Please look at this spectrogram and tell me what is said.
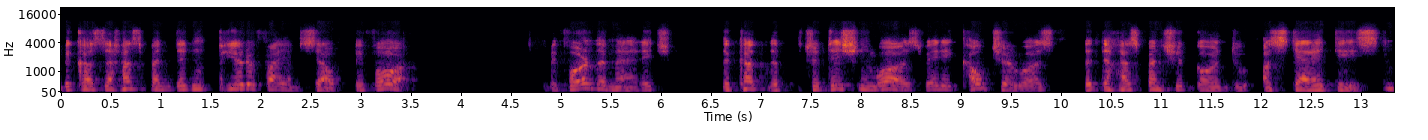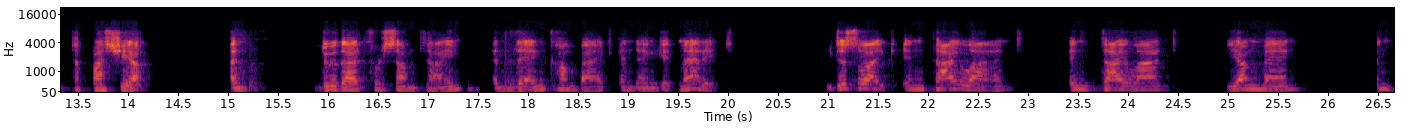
because the husband didn't purify himself before. Before the marriage, the, the tradition was, very culture was, that the husband should go into austerities and tapasya and do that for some time and then come back and then get married. Just like in Thailand, in Thailand, young men in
